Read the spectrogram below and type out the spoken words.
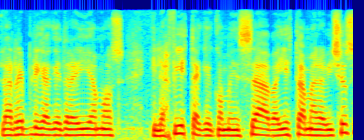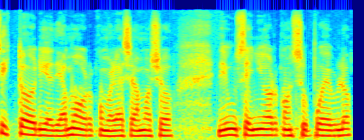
la réplica que traíamos y la fiesta que comenzaba y esta maravillosa historia de amor, como la llamo yo, de un señor con su pueblo,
